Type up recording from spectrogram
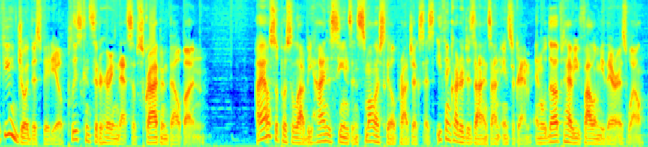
If you enjoyed this video, please consider hitting that subscribe and bell button. I also post a lot of behind the scenes and smaller scale projects as Ethan Carter Designs on Instagram and would love to have you follow me there as well.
